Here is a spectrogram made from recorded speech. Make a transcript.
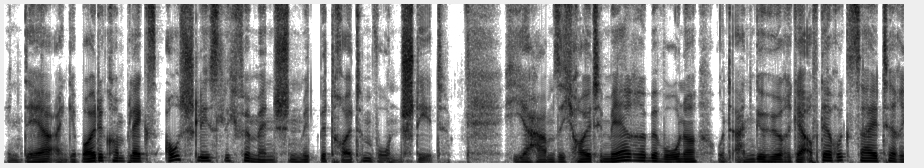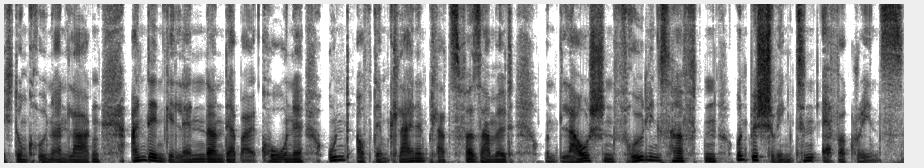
in der ein Gebäudekomplex ausschließlich für Menschen mit betreutem Wohnen steht. Hier haben sich heute mehrere Bewohner und Angehörige auf der Rückseite Richtung Grünanlagen, an den Geländern der Balkone und auf dem kleinen Platz versammelt und lauschen frühlingshaften und beschwingten Evergreens.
